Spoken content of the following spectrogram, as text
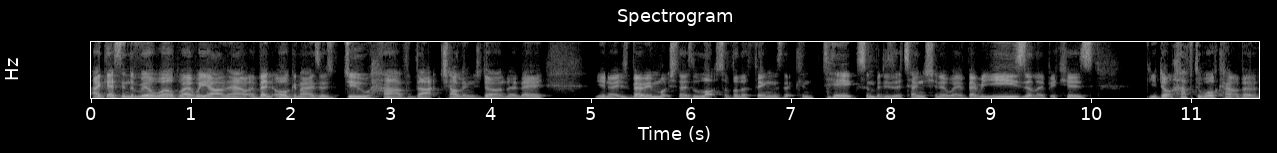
I guess in the real world where we are now, event organizers do have that challenge, don't they? They you know it's very much there's lots of other things that can take somebody's attention away very easily because you don't have to walk out of a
